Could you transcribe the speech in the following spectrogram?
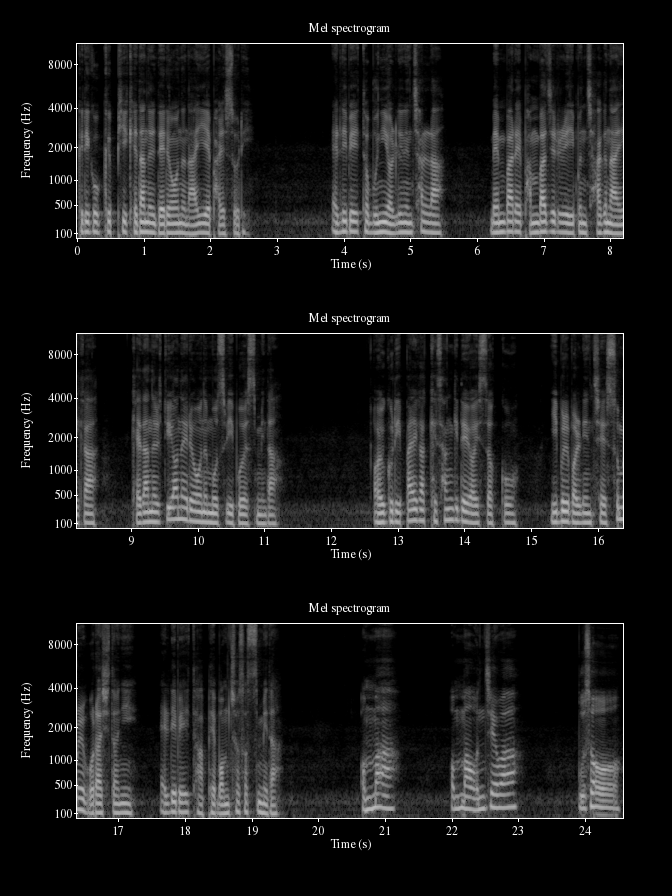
그리고 급히 계단을 내려오는 아이의 발소리. 엘리베이터 문이 열리는 찰나 맨발에 반바지를 입은 작은 아이가 계단을 뛰어내려오는 모습이 보였습니다. 얼굴이 빨갛게 상기되어 있었고 입을 벌린 채 숨을 몰아쉬더니 엘리베이터 앞에 멈춰 섰습니다. 엄마, 엄마 언제 와? 무서워.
